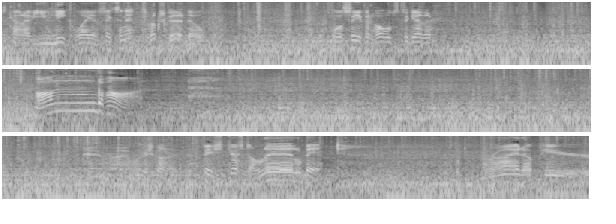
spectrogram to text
It's kind of a unique way of fixing it. looks good though. We'll see if it holds together on the pond. Alright, we're just gonna fish just a little bit. Up here,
